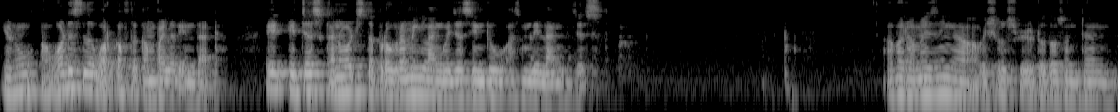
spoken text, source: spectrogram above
you know uh, what is the work of the compiler in that? It, it just converts the programming languages into assembly languages. Our amazing uh, Visual Studio 2010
